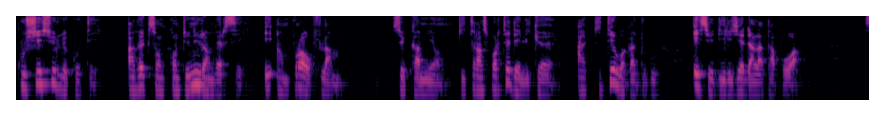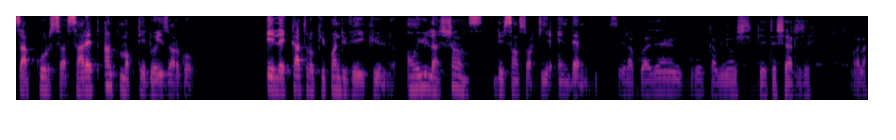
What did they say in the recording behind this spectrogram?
Couché sur le côté, avec son contenu renversé et en proie aux flammes, ce camion qui transportait des liqueurs a quitté Ouagadougou et se dirigeait dans la Tapoua. Sa course s'arrête entre Moctedo et Zorgo. Et les quatre occupants du véhicule ont eu la chance de s'en sortir indemnes. C'est la croisée un gros camion qui était chargé. Voilà.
